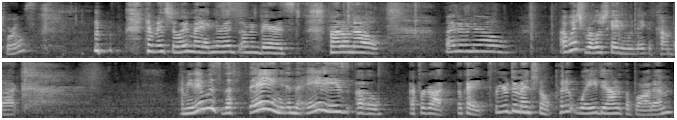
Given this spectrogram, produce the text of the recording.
twirls? Am I showing my ignorance? I'm embarrassed. I don't know. I don't know. I wish roller skating would make a comeback. I mean, it was the thing in the 80s. Uh oh I forgot. Okay, for your dimensional, put it way down at the bottom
